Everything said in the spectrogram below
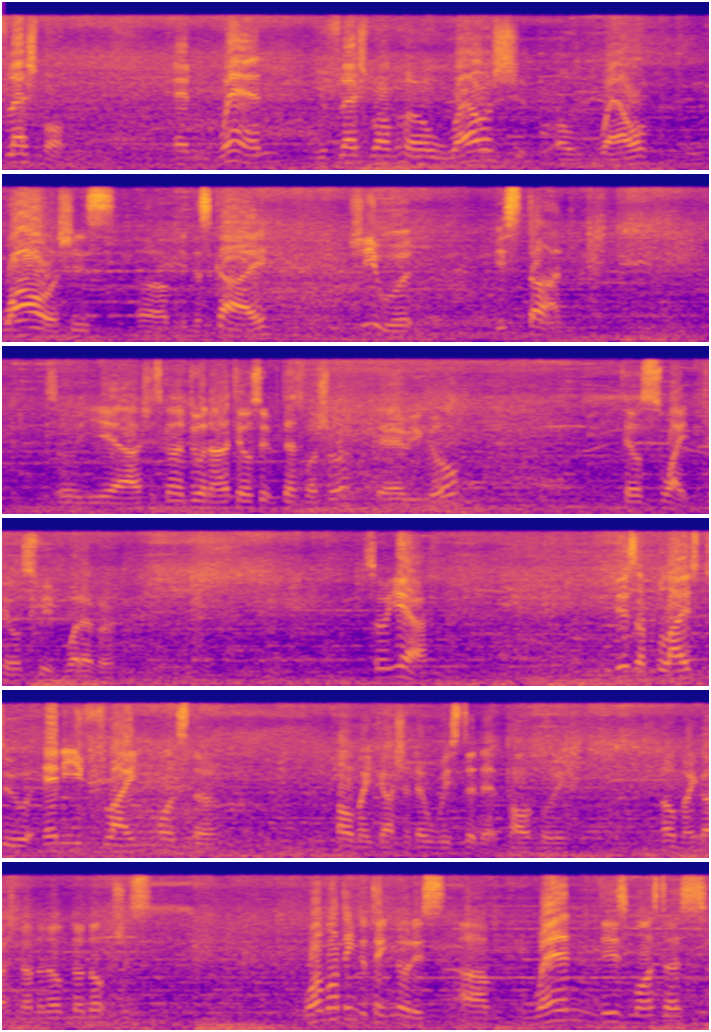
flash bomb. And when you flash bomb her while she, or well, while she's um, in the sky, she would be stunned. So yeah, she's gonna do another tail sweep, that's for sure. There we go. Tail swipe, tail sweep, whatever. So yeah, this applies to any flying monster. Oh my gosh, I then wasted that power coating. Oh my gosh, no, no, no, no, no, just... One more thing to take note is, um, when these monsters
